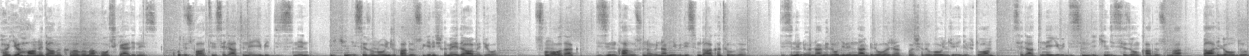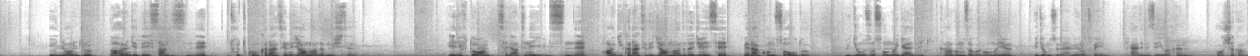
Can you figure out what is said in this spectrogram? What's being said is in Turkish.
Kayı Hanedanı kanalına hoş geldiniz. Kudüs Fatih Selahattin Eyyubi dizisinin ikinci sezon oyuncu kadrosu genişlemeye devam ediyor. Son olarak dizinin kadrosuna önemli bir isim daha katıldı. Dizinin önemli rollerinden biri olacak başarılı oyuncu Elif Doğan, Selahattin Eyyubi dizisinin ikinci sezon kadrosuna dahil oldu. Ünlü oyuncu daha önce Destan dizisinde Tutkun karakterini canlandırmıştı. Elif Doğan, Selahattin Eyyubi dizisinde hangi karakteri canlandıracağı ise merak konusu oldu. Videomuzun sonuna geldik. Kanalımıza abone olmayı, videomuzu beğenmeyi unutmayın. Kendinize iyi bakın. Hoşçakalın.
